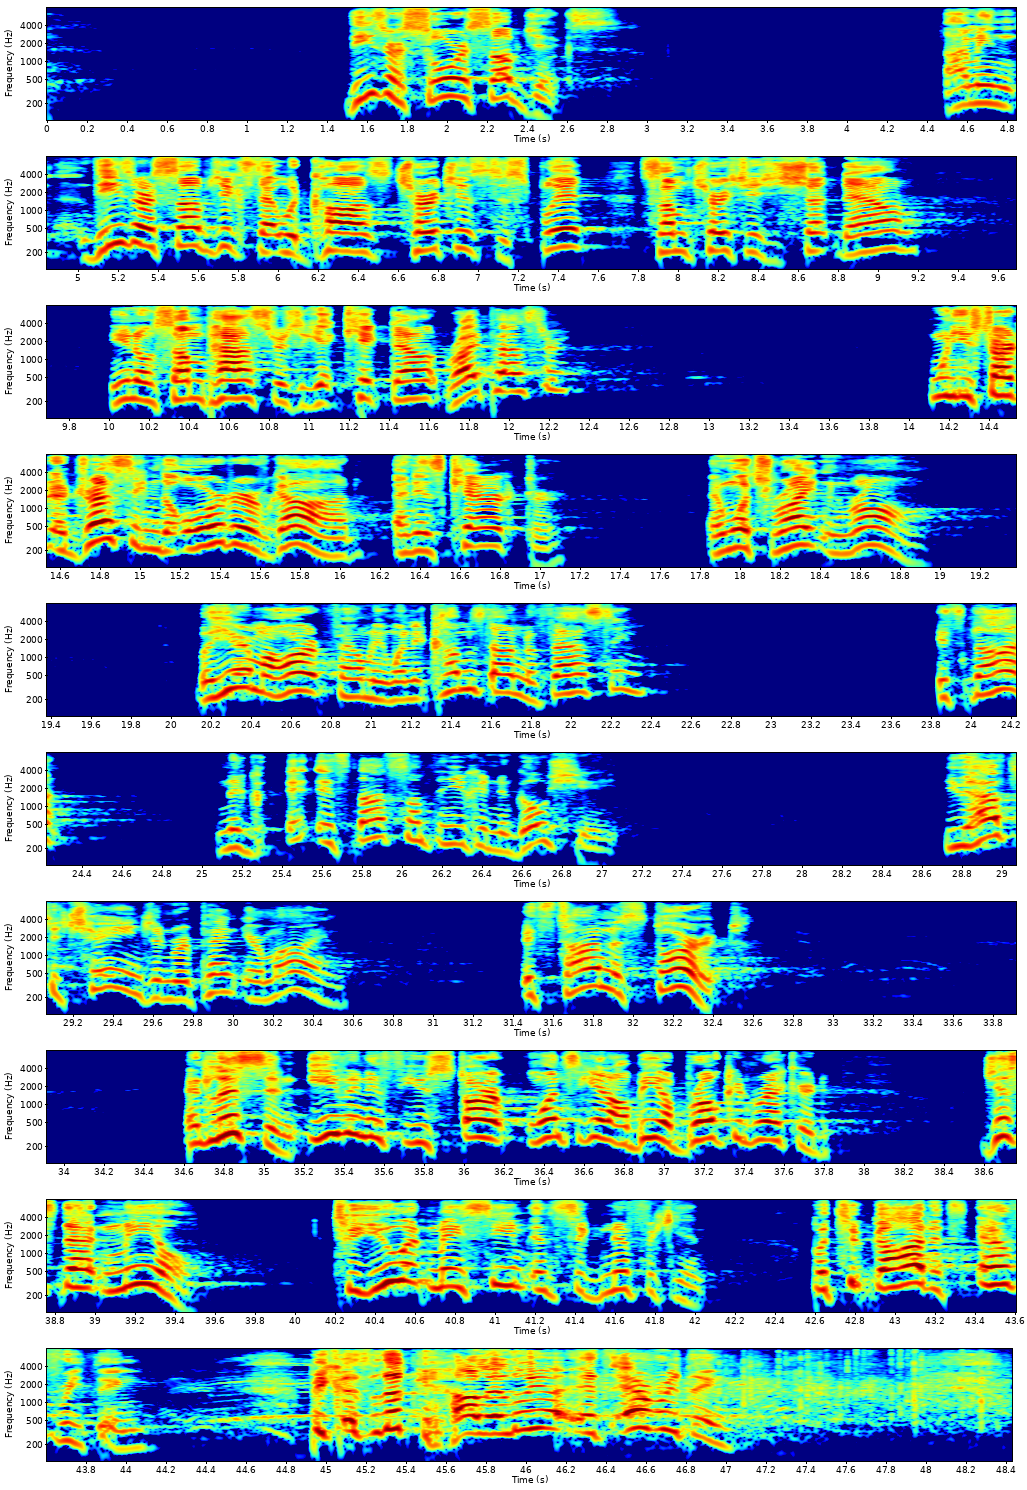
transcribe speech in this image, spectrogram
these are sore subjects. I mean, these are subjects that would cause churches to split, some churches to shut down, you know, some pastors to get kicked out, right, Pastor? When you start addressing the order of God and His character and what's right and wrong. But here in my heart, family, when it comes down to fasting, it's not, it's not something you can negotiate. You have to change and repent your mind. It's time to start. And listen, even if you start, once again, I'll be a broken record. Just that meal, to you it may seem insignificant, but to God it's everything. Because look, hallelujah, it's everything.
